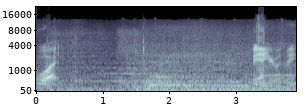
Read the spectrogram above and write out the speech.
What? Be angry with me.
